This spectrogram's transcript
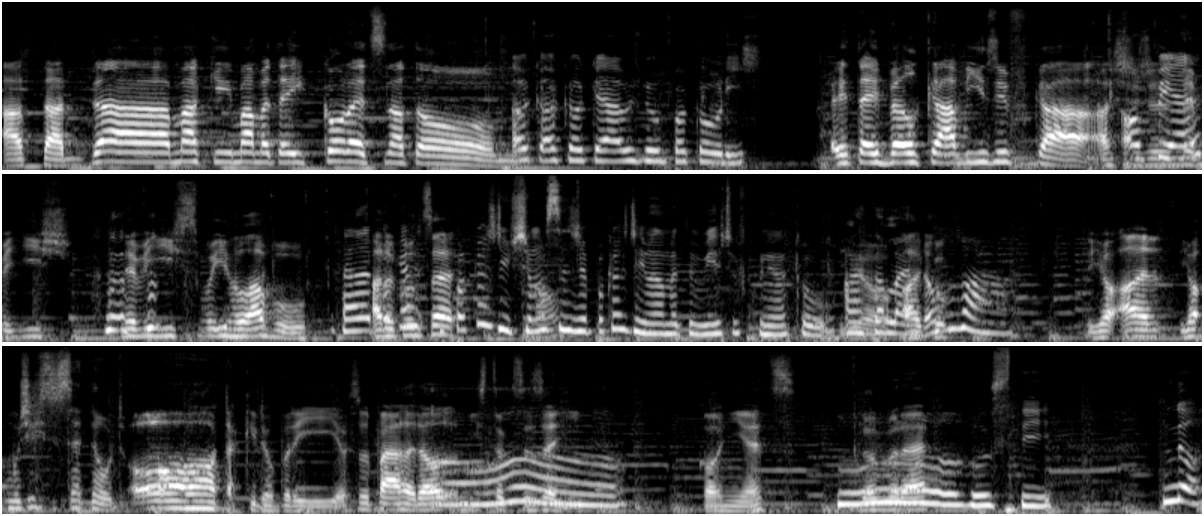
A tada, Maki, máme tady konec na tom. Ok, ok, ok, já už jdu po koulích. Je tady velká výřivka, až že Opět? nevidíš, nevidíš svoji hlavu. Hele, A po, dokonce- po každý, všiml no. si, že po každý máme tu výřivku nějakou. Ale Jo, tahle je ale ko- nová. Jo, ale jo, můžeš si sednout. Oh, taky dobrý. Já jsem právě hledal místo k sezení. Konec. Dobré. Oh, hustý. No,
